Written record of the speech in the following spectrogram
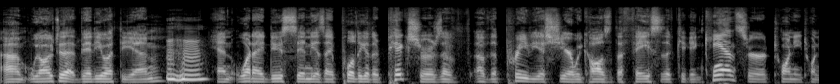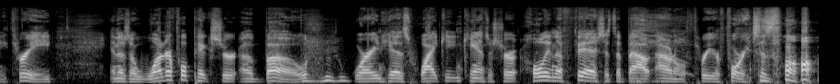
Um, we always do that video at the end, mm-hmm. and what I do, Cinde, is I pull together pictures of, of the previous year. We call it the Faces of Kicking Cancer 2023, and there's a wonderful picture of Bo wearing his white Kicking Cancer shirt, holding a fish that's about I don't know three or four inches long.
